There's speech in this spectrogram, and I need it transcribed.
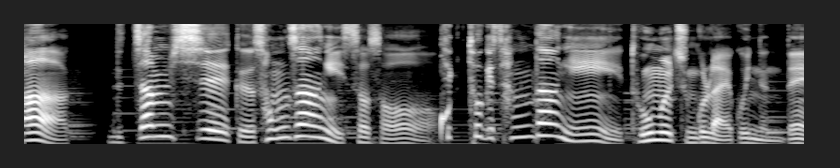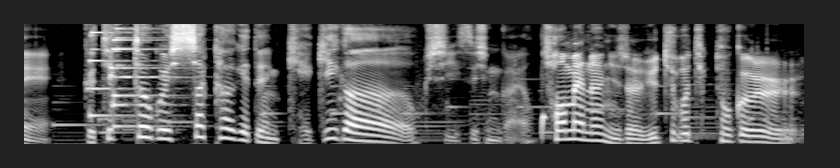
아 늦잠 씨의 그 성장에 있어서 틱톡이 상당히 도움을 준 걸로 알고 있는데 그 틱톡을 시작하게 된 계기가 혹시 있으신가요? 처음에는 이제 유튜브 틱톡을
